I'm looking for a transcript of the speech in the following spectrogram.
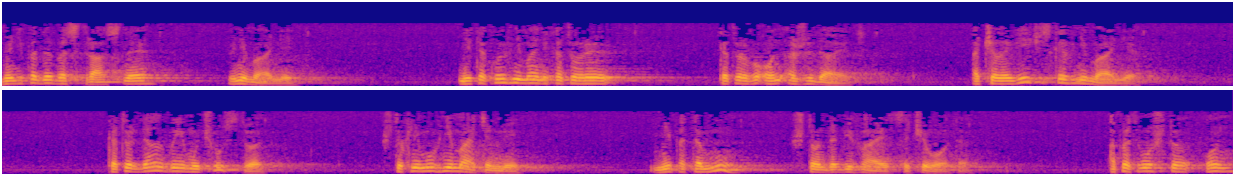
но не подобострастное внимание. Не такое внимание, которое, которого он ожидает, а человеческое внимание, которое дало бы ему чувство, что к нему внимательны не потому, что он добивается чего-то, а потому что он,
